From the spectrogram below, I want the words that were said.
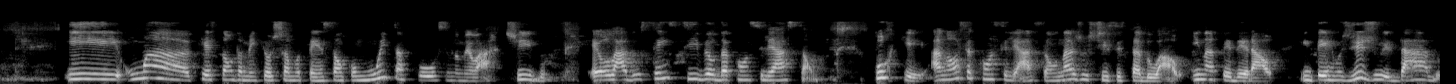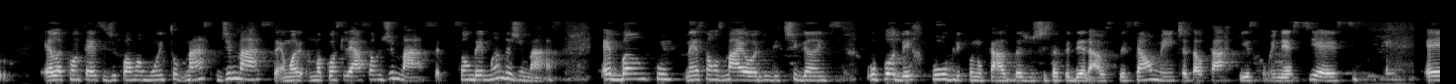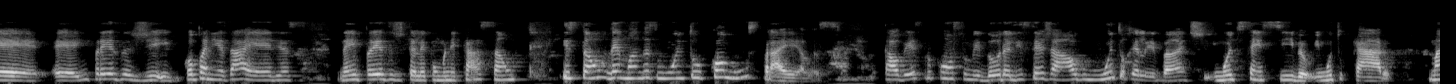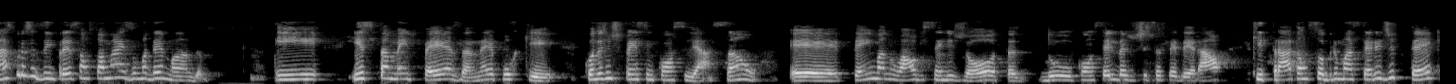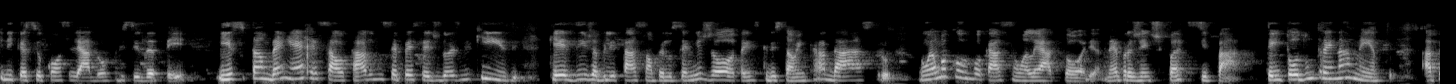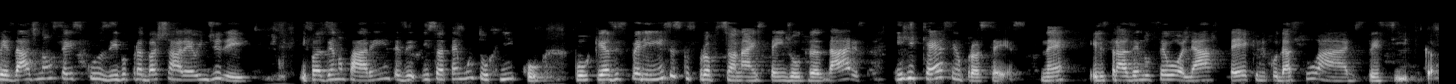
E uma questão também que eu chamo atenção com muita força no meu artigo é o lado sensível da conciliação. Porque a nossa conciliação na justiça estadual e na federal, em termos de juizado, ela acontece de forma muito de massa, é uma, uma, conciliação de massa, são demandas de massa. É banco, né, são os maiores litigantes, o poder público, no caso da Justiça Federal, especialmente as autarquias como INSS, é, é, empresas de companhias aéreas, né, empresas de telecomunicação, estão demandas muito comuns para elas. Talvez para o consumidor ali seja algo muito relevante, muito sensível e muito caro mas para essas empresas são só mais uma demanda. E isso também pesa, né? Porque quando a gente pensa em conciliação, é, tem manual do CNJ, do Conselho da Justiça Federal, que tratam sobre uma série de técnicas que o conciliador precisa ter. Isso também é ressaltado no CPC de 2015, que exige habilitação pelo CNJ, inscrição em cadastro. Não é uma convocação aleatória né, para a gente participar tem todo um treinamento, apesar de não ser exclusivo para bacharel em direito. E fazendo um parêntese, isso é até muito rico, porque as experiências que os profissionais têm de outras áreas enriquecem o processo, né? Eles trazendo o seu olhar técnico da sua área específica.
